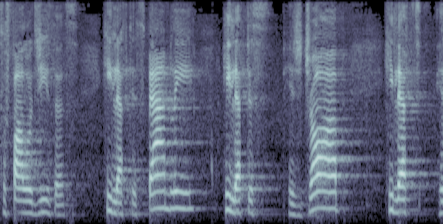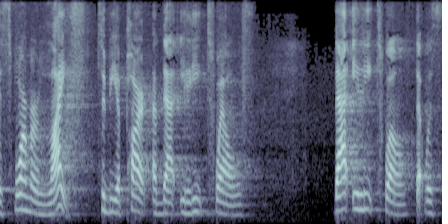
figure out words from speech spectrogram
to follow Jesus. He left his family, he left his, his job, he left his former life to be a part of that elite 12. That elite 12 that was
